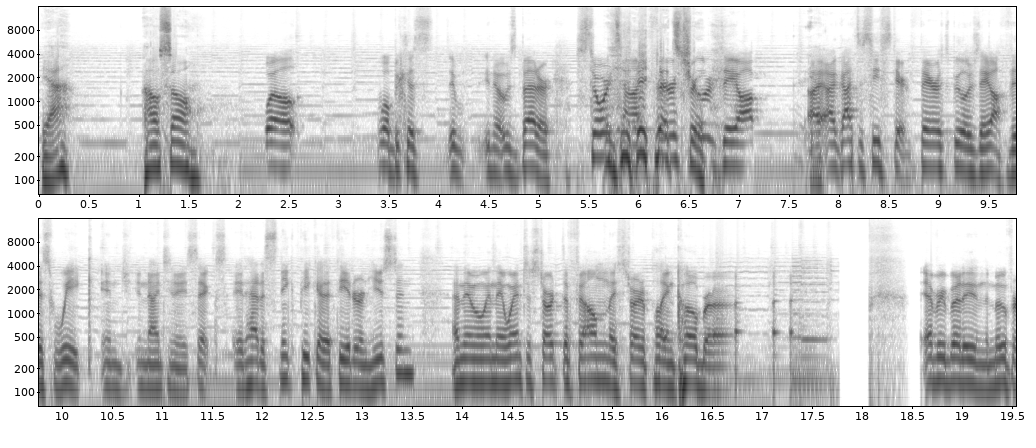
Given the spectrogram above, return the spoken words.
Yeah. How so? Well, well, because it, you know it was better. Story time. That's Ferris true. Bueller's Day Off. I, I got to see Ferris Bueller's Day Off this week in in 1986. It had a sneak peek at a theater in Houston, and then when they went to start the film, they started playing Cobra. Everybody in the movie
